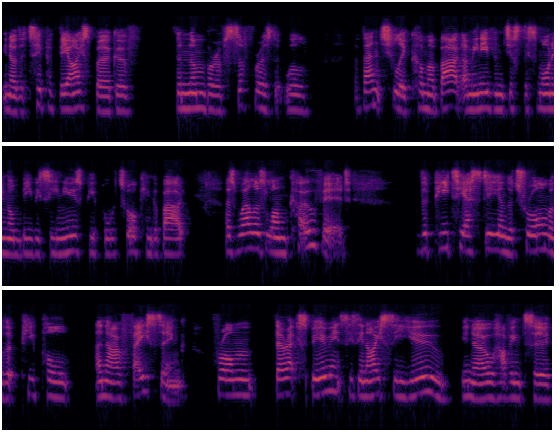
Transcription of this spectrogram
you know, the tip of the iceberg of the number of sufferers that will eventually come about. I mean, even just this morning on BBC News, people were talking about, as well as long COVID, the PTSD and the trauma that people are now facing from their experiences in ICU, you know, having to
